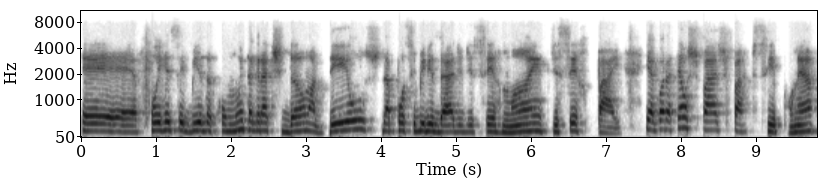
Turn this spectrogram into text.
é, foi recebida com muita gratidão a Deus da possibilidade de ser mãe, de ser pai. E agora até os pais participam, né?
